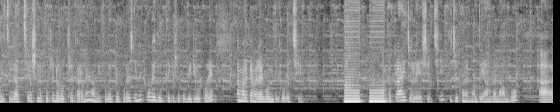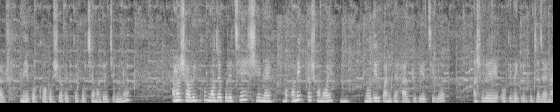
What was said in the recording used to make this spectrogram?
নিচে যাচ্ছে। আসলে প্রচণ্ড রৌদ্রের কারণে আমি খুব একটু উপরে যাইনি, তবে দূর থেকে শুধু ভিডিও করে আমার ক্যামেরায় বন্দি করেছি। আমরা প্রায় চলে এসেছি, কিছুক্ষণের মধ্যেই আমরা নামবো। আর মেয়ে পক্ষ অবশ্যই অপেক্ষা করছে আমাদের জন্য। আমার স্বামী খুব মজা করেছে, সে অনেকটা সময় নদীর পানিতে হাত ডুবিয়েছিল। আসলে ওকে দেখলে বোঝা যায় না।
